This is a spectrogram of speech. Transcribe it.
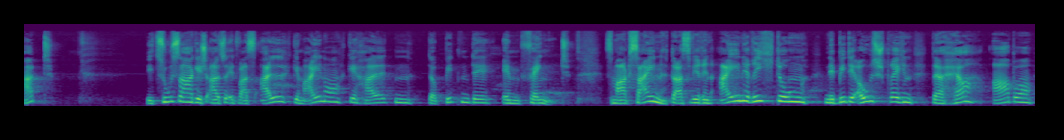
hat, die Zusage ist also etwas allgemeiner gehalten, der Bittende empfängt. Es mag sein, dass wir in eine Richtung eine Bitte aussprechen, der Herr aber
